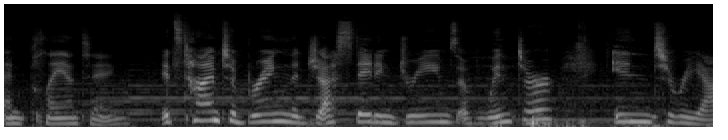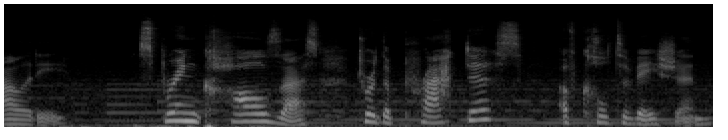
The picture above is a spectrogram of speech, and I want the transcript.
and planting. It's time to bring the gestating dreams of winter into reality. Spring calls us toward the practice of cultivation.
